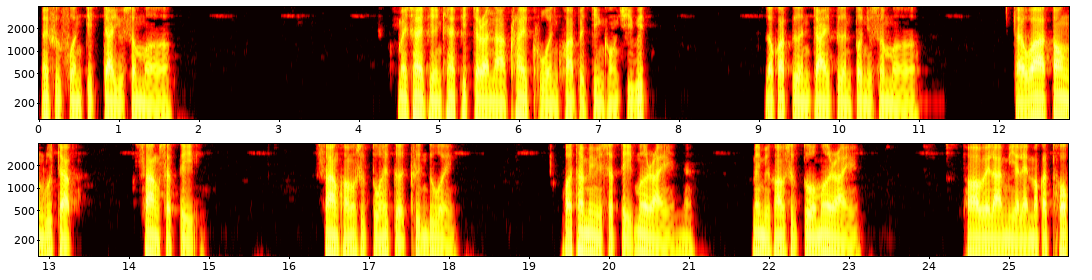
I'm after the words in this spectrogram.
ไม่ฝึกฝนจิตใจอยู่เสมอ ไม่ใช่เพียงแค่พิจารณาใคร่ครวญความเป็นจริงของชีวิต แล้วก็เตือนใจเตือนตนอยู่เสมอ แต่ว่าต้องรู้จักสร้างสติ สร้างความรู้สึกตัวให้เกิดขึ้นด้วย เพราะถ้าไม่มีสติเมื่อไหร่นะไม่มีความรู้สึกตัวเมื่อไหร่ พอเวลามีอะไรมากระทบ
